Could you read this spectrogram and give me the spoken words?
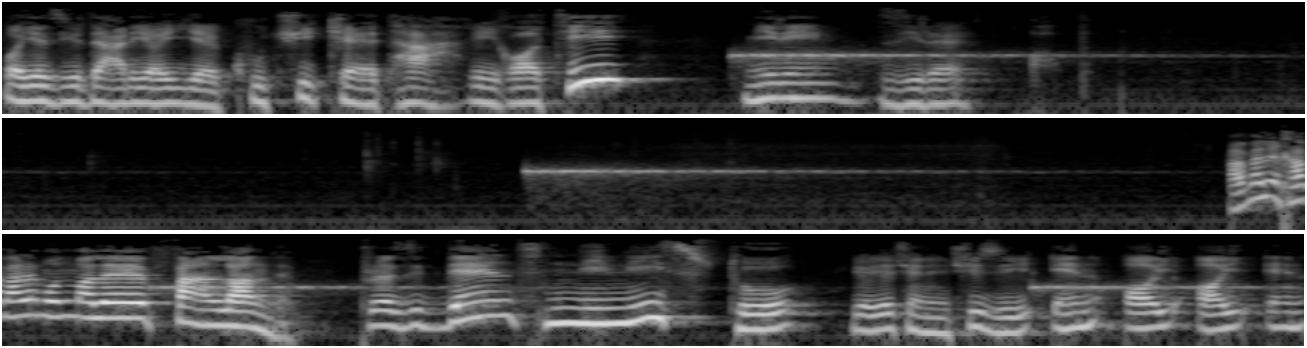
با یه زیر دریایی کوچیک تحقیقاتی میریم زیر آب. اولین خبرمون مال فنلانده. پرزیدنت نینیستو یا یه چنین چیزی N I I N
